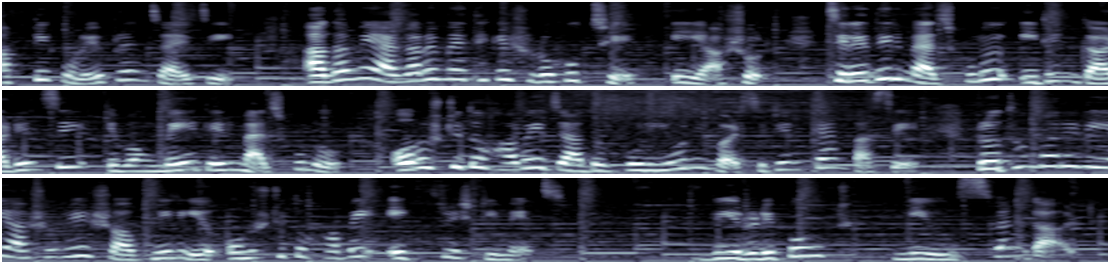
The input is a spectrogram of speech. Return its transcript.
আটটি করে ফ্র্যাঞ্চাইজি আগামী এগারো মে থেকে শুরু হচ্ছে এই আসর। ছেলেদের ম্যাচগুলো ইডেন গার্ডেন্সে এবং মেয়েদের ম্যাচগুলো অনুষ্ঠিত হবে যাদবপুর ইউনিভার্সিটির ক্যাম্পাসে। প্রথমবারের এই আসরে সব মিলিয়ে অনুষ্ঠিত হবে একত্রিশটি match. Bureau report, News Vanguard.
